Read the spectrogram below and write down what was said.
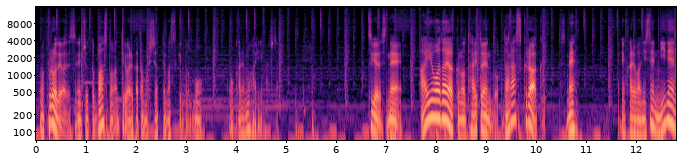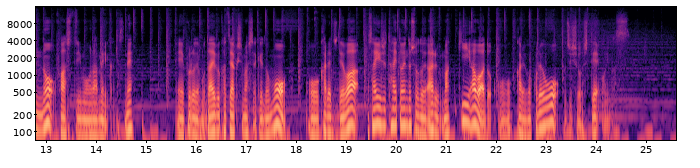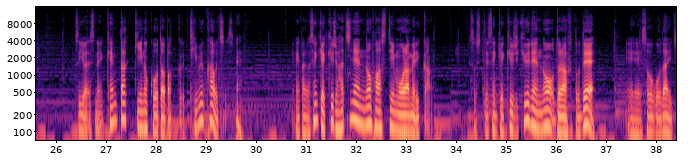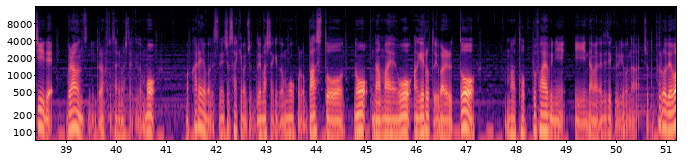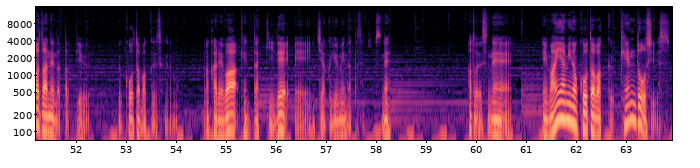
まあ、プロではですね、ちょっとバストなんて言われ方もしちゃってますけども、彼も入りました。次はですね、アイオワ大学のタイトエンド、ダラス・クラークですね。え彼は2002年のファーストティームオールアメリカですね。えプロでもだいぶ活躍しましたけども、カレッジでは最優秀タイトエンド賞であるマッキーアワード、彼はこれを受賞しております。次はですね、ケンタッキーのクォーターバック、ティム・カウチですね。え、彼は1998年のファーストティームオールアメリカン、そして1999年のドラフトで、えー、総合第1位でブラウンズにドラフトされましたけども、まあ、彼はですね、ちょさっきもちょっと出ましたけども、このバストの名前を挙げろと言われると、まあ、トップ5に名前が出てくるような、ちょっとプロでは残念だったっていうクォーターバックですけども、まあ、彼はケンタッキーで、えー、一躍有名になった選手ですね。あとはですね、えー、マイアミのクォーターバック、ケン・ドーシーです。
